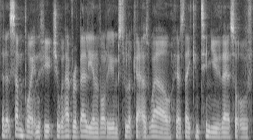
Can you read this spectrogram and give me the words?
that at some point in the future we'll have Rebellion volumes to look at as well as they continue their sort of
